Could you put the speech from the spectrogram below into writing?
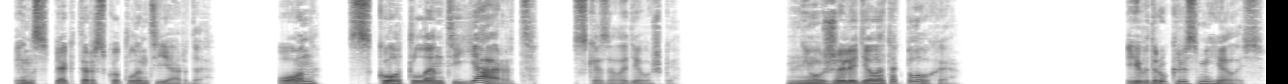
— инспектор Скотланд-Ярда». «Он Скотланд-Ярд», — сказала девушка. «Неужели дело так плохо?» И вдруг рассмеялась.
